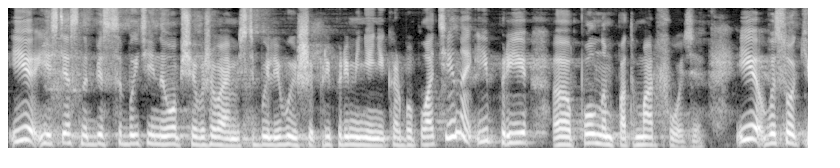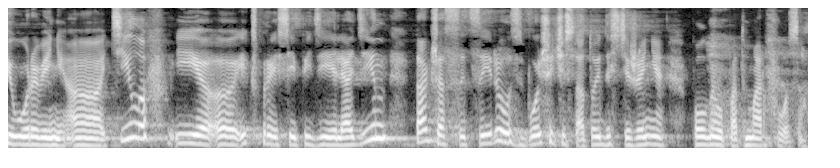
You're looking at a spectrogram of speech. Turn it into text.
И, естественно, бессобытийные общая выживаемость были выше при применении карбоплатина и при э, полном патоморфозе. И высокий уровень тилов и экспрессии PDL-1 также ассоциировалась с большей частотой достижения полного патоморфоза.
